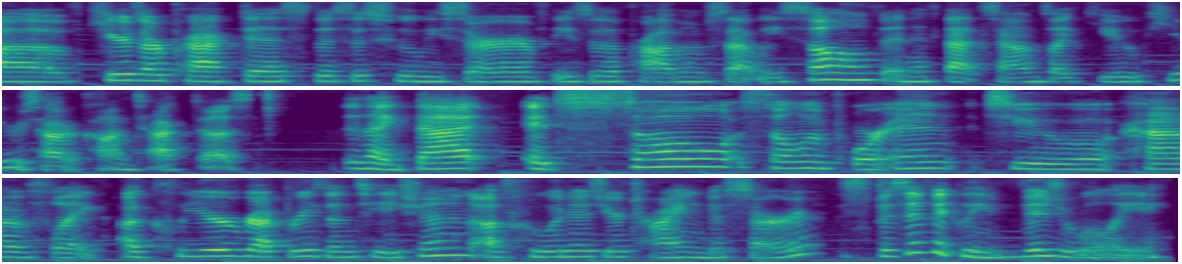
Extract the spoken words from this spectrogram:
of here's our practice, this is who we serve, these are the problems that we solve. And if that sounds like you, here's how to contact us. Like that it's so so important to have like a clear representation of who it is you're trying to serve specifically visually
